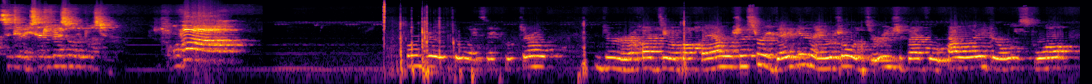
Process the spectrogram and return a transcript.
c'était mes 7 faits sur le pensionnat. Au revoir! Bonjour tous les écouteurs de Radio Montréal. Je suis Dagan et aujourd'hui je vais vous parler de l'histoire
